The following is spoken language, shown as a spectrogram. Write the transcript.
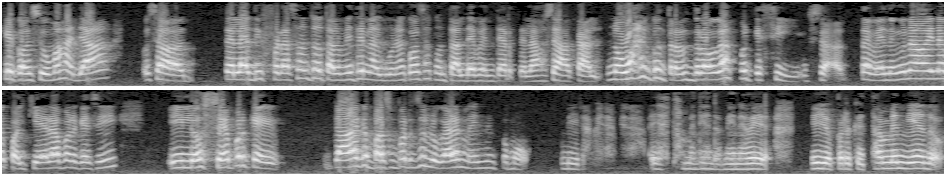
que consumas allá, o sea, te las disfrazan totalmente en alguna cosa con tal de vendértelas. O sea, acá no vas a encontrar drogas porque sí, o sea, te venden una vaina cualquiera porque sí, y lo sé porque cada que paso por esos lugares me dicen como, mira, mira, mira, están vendiendo mi nevera. Y yo, pero ¿qué están vendiendo?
